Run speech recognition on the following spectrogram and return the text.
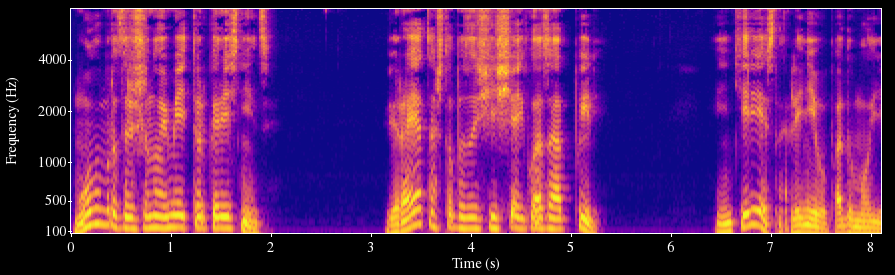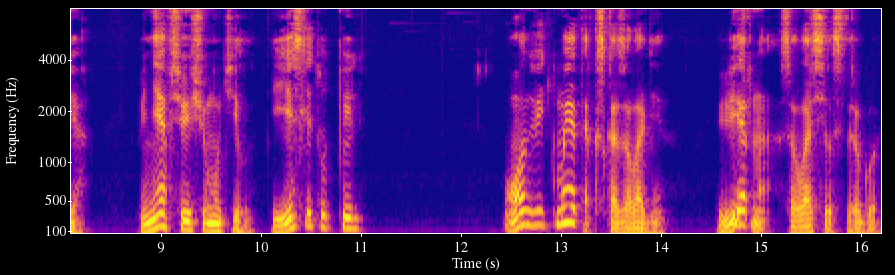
«Мулам разрешено иметь только ресницы. Вероятно, чтобы защищать глаза от пыли». «Интересно», — лениво подумал я. Меня все еще мутило. Есть ли тут пыль? «Он ведь мэток», — сказал один. «Верно», — согласился другой.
